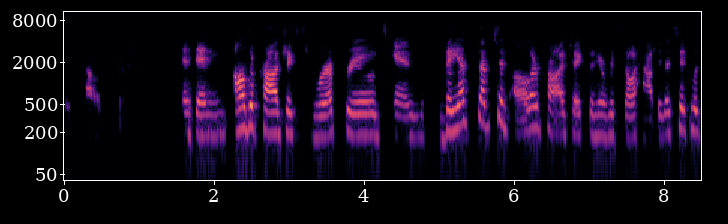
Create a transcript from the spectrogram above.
sold out. And then all the projects were approved and they accepted all our projects and we were so happy. That's it was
